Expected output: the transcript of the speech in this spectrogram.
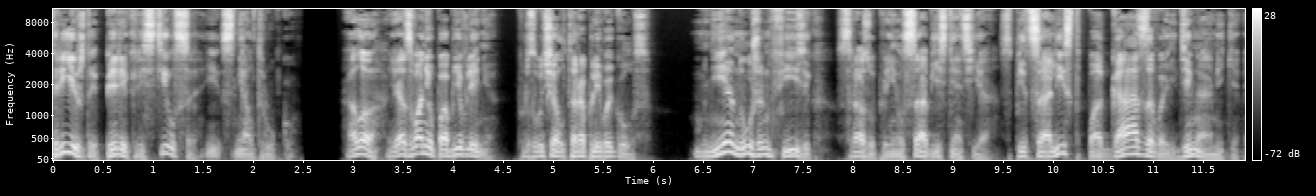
трижды перекрестился и снял трубку. «Алло, я звоню по объявлению», — прозвучал торопливый голос. «Мне нужен физик», — сразу принялся объяснять я, «специалист по газовой динамике».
